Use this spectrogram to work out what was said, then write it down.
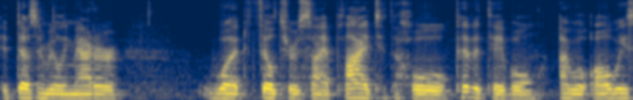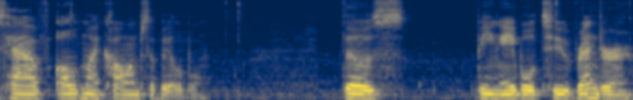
it doesn't really matter what filters I apply to the whole pivot table, I will always have all of my columns available. Those being able to render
